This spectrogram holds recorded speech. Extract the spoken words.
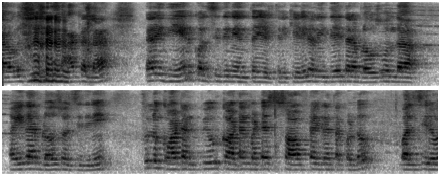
ಯಾವಾಗಲೂ ಹಾಕಲ್ಲ. ನಾನು ಇದೇನು ಕಲಿಸಿದ್ದೀನಿ ಅಂತ ಹೇಳ್ತೀನಿ ಕೇಳಿ. ನಾನು ಇದೇ ಥರ ಬ್ಲೌಸ್ ಒಂದು ಐದಾರು ಬ್ಲೌಸ್ ಹೊಲಿಸಿದ್ದೀನಿ. ಫುಲ್ ಕಾಟನ್ ಪ್ಯೂರ್ ಕಾಟನ್ ಬಟ್ಟೆ ಸಾಫ್ಟ್ ಆಗಿರೋ ತಗೊಂಡು ಹೊಲಿಸಿರುವ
